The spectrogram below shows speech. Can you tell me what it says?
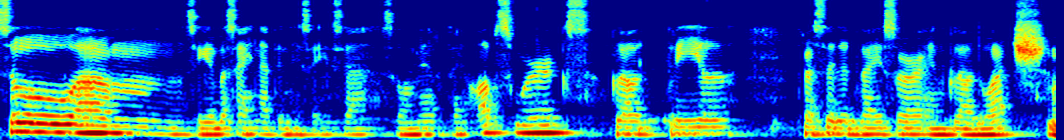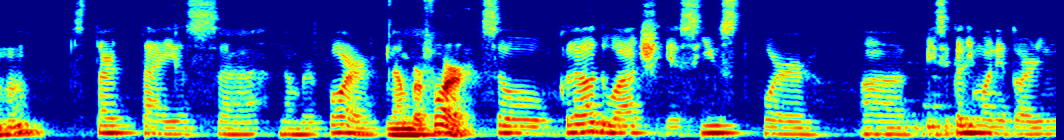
So, um, sige, basahin natin isa-isa. So, meron tayong OpsWorks, CloudTrail, Trusted Advisor, and CloudWatch. Mhm. Start tayo sa number 4. Number 4. So, CloudWatch is used for uh, basically monitoring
